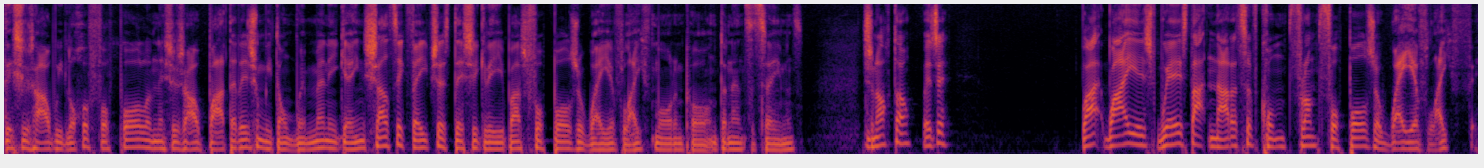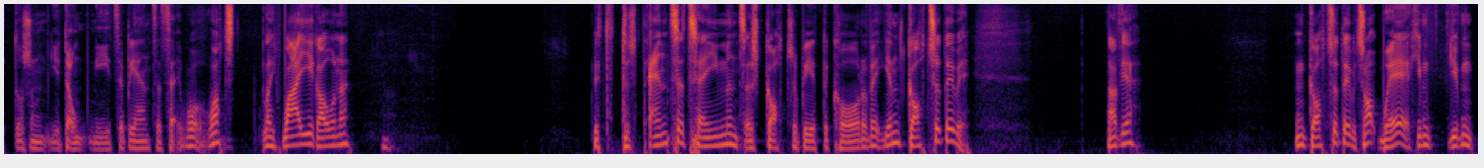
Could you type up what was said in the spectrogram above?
this is how we look at football and this is how bad it is and we don't win many games. Celtic Vape says disagree, but football's a way of life more important than entertainment. It's not though, is it? Why why is where's that narrative come from? Football's a way of life. It doesn't you don't need to be entertained. What, what's like why are you going there? It's entertainment has got to be at the core of it. You haven't got to do it. Have you? Got to do it. It's not work. You haven't, you haven't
